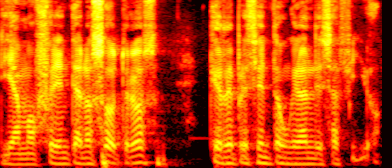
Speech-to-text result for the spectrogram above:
digamos, frente a nosotros que representa un gran desafío.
